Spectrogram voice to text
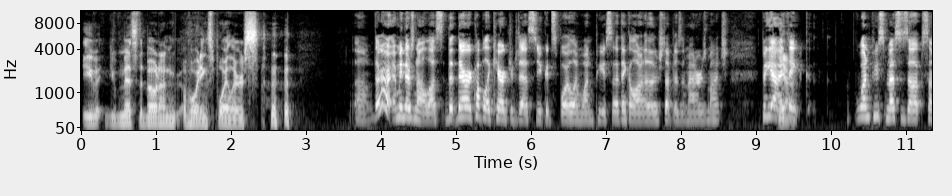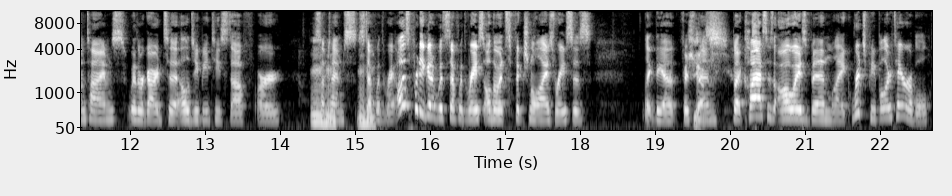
you you've missed the boat on avoiding spoilers. um, there are i mean there's not less th- there are a couple of character deaths you could spoil in one piece so i think a lot of other stuff doesn't matter as much. But yeah i think one piece messes up sometimes with regard to lgbt stuff or sometimes stuff with race. Oh it's pretty good with stuff with race although it's fictionalized races like the uh, fishmen. Yes. but class has always been like rich people are terrible.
